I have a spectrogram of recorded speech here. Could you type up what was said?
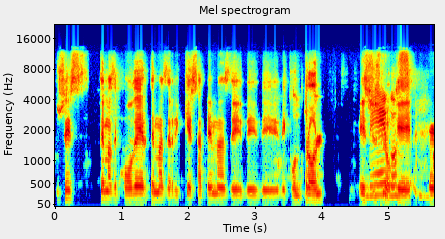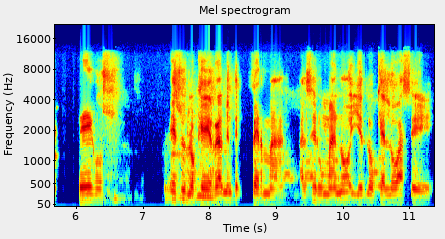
pues es temas de poder, temas de riqueza, temas de, de, control. Eso es lo que... De egos. Eso es lo que realmente enferma al ser humano y es lo que lo hace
